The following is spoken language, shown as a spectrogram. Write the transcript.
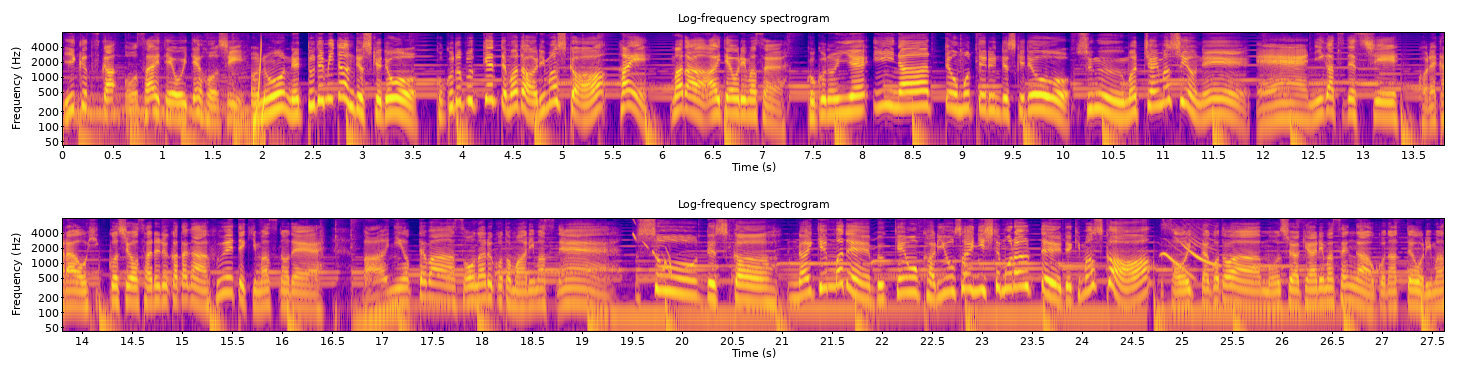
いくつか押さえておいてほしい。あのネットで見たんですけどここの物件ってまだありますか？はい。まだ空いております。ここの家いいなーって思ってるんですけどすぐ埋まっちゃいますよね。えー、2月ですしこれからお引っ越しをされる方が増えてきますので場合によってはそうなることもありますね。そうですか。内見まで物件を仮押さえにしてもらうってできますか？そういったことは申し訳ありませんが行っておりま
